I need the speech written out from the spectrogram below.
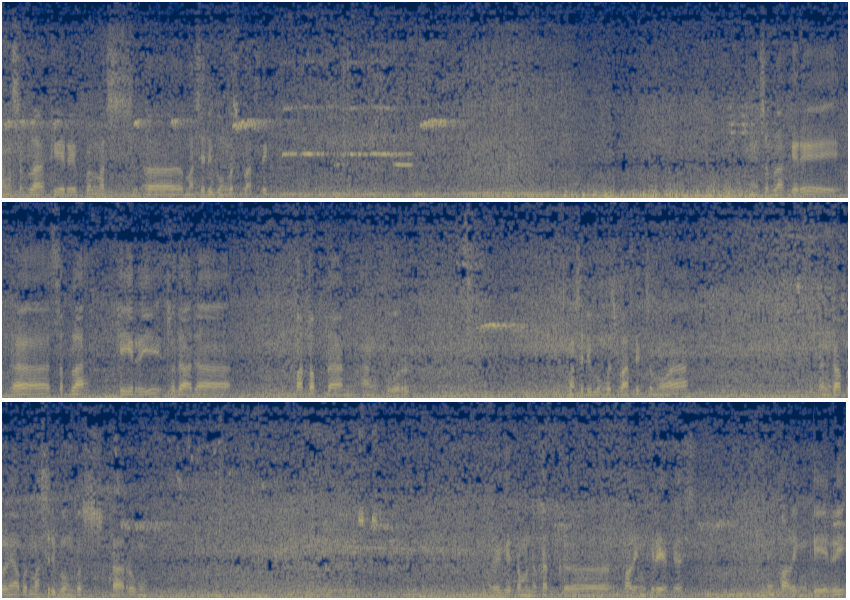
Yang sebelah kiri pun mas, uh, masih dibungkus plastik sebelah kiri uh, sebelah kiri sudah ada patok dan angkur. Masih dibungkus plastik semua. Dan kabelnya pun masih dibungkus karung. Oke kita mendekat ke paling kiri ya guys. Ini paling kiri.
